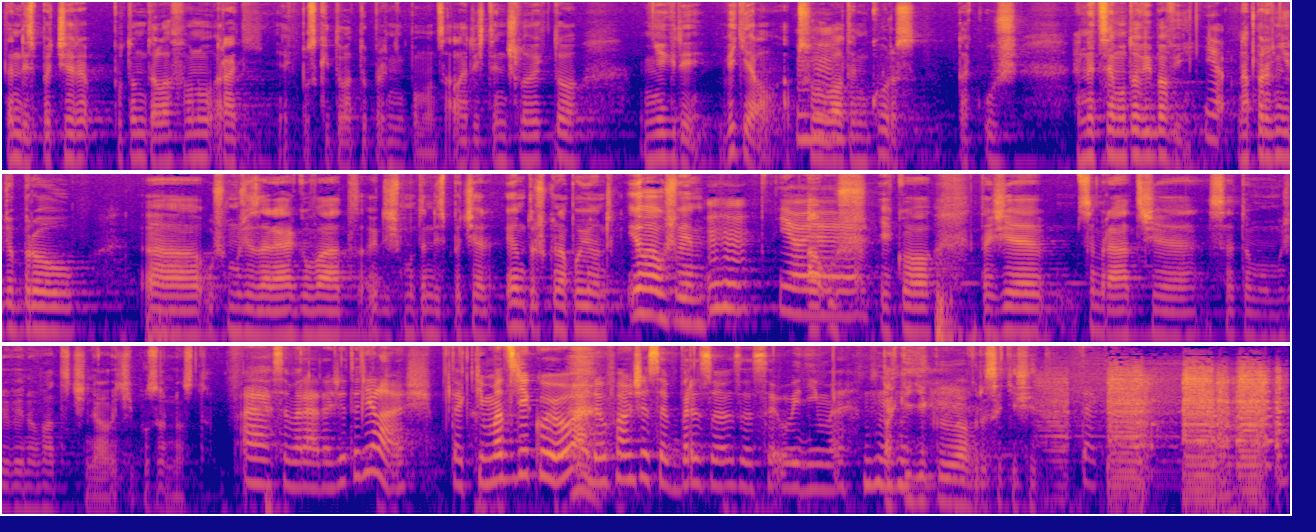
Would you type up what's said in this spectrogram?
ten dispečer po tom telefonu radí, jak poskytovat tu první pomoc, ale když ten člověk to někdy viděl, absolvoval mm-hmm. ten kurz, tak už hned se mu to vybaví. Jo. Na první dobrou uh, už může zareagovat, když mu ten dispečer jenom trošku napojí, on říká, jo, já už vím. Mm-hmm. Jo, jo, a už jo. jako, takže jsem rád, že se tomu může věnovat čím dál větší pozornost. A já jsem ráda, že to děláš. Tak ti moc děkuju a doufám, že se brzo zase uvidíme. Taky děkuju a budu se těšit. Tak.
